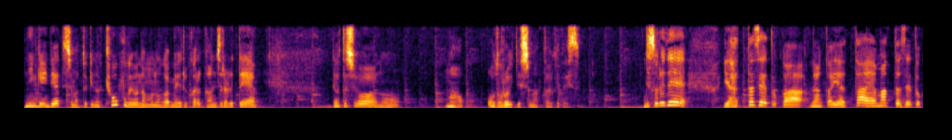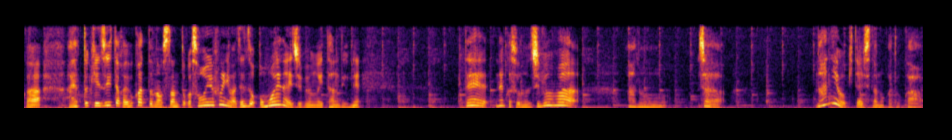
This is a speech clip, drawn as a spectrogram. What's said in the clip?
人間に出会ってしまった時の恐怖のようなものがメールから感じられてで私はあのまあ驚いてしまったわけです。でそれでやったぜとかなんかやった謝ったぜとかあやっと気づいたかよかったなおっさんとかそういうふうには全然思えない自分がいたんだよね。でなんかその自分はあのじゃあ何を期待してたのかとか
